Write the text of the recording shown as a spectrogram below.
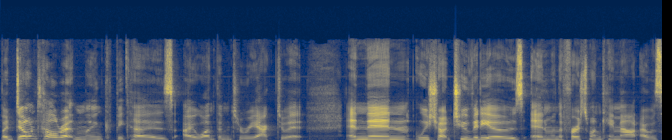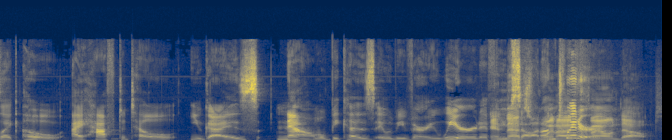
but don't tell Rhett and Link because I want them to react to it." And then we shot two videos, and when the first one came out, I was like, "Oh, I have to tell you guys now because it would be very weird if And you saw it on Twitter." I found out.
